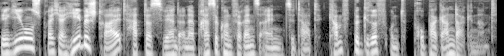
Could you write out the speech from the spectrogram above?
Regierungssprecher Hebestreit hat das während einer Pressekonferenz einen, Zitat, Kampfbegriff und Propaganda genannt.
